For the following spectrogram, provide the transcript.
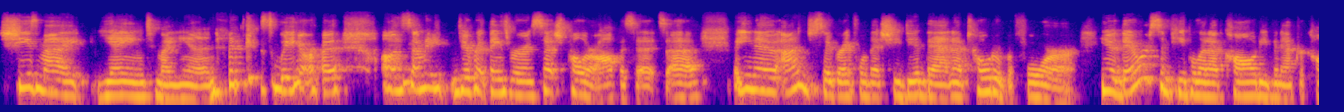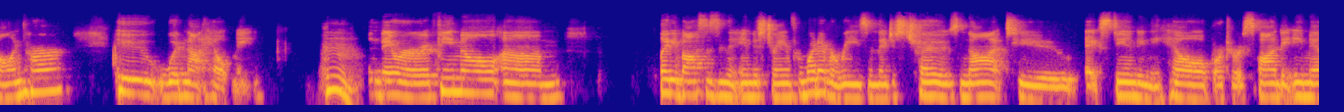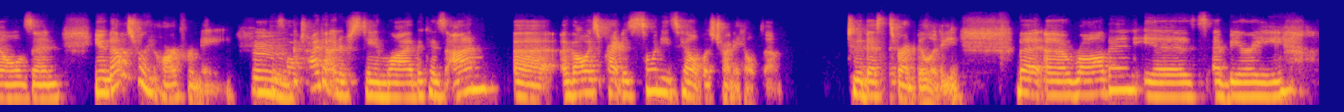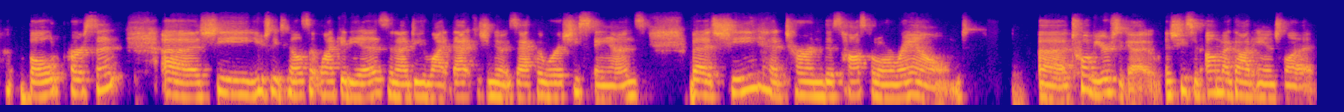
She's my yang to my yin because we are uh, on so many different things. We're in such polar opposites. Uh, but, you know, I'm just so grateful that she did that. And I've told her before, you know, there were some people that I've called even after calling her who would not help me. Hmm. They were female um, lady bosses in the industry, and for whatever reason, they just chose not to extend any help or to respond to emails. And you know that was really hard for me because hmm. I tried to understand why. Because I'm uh, I've always practiced someone needs help, let's try to help them to the best of our ability. But uh, Robin is a very bold person. Uh, she usually tells it like it is, and I do like that because you know exactly where she stands. But she had turned this hospital around uh, 12 years ago, and she said, "Oh my God, Angela."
